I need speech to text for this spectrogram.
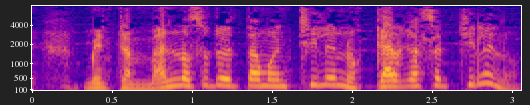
mientras más nosotros estamos en Chile nos carga ser chileno.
